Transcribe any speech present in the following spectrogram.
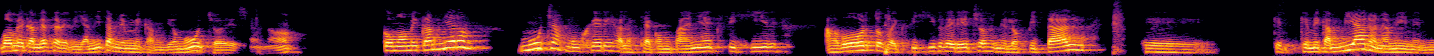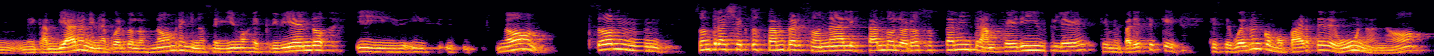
vos me cambiaste a Belén, y a mí también me cambió mucho ella, ¿no? Como me cambiaron muchas mujeres a las que acompañé a exigir abortos o a exigir derechos en el hospital, eh, que, me cambiaron a mí, me, cambiaron y me acuerdo los nombres y nos seguimos escribiendo y, no, son, son trayectos tan personales, tan dolorosos, tan intransferibles, que me parece que, se vuelven como parte de uno, ¿no?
